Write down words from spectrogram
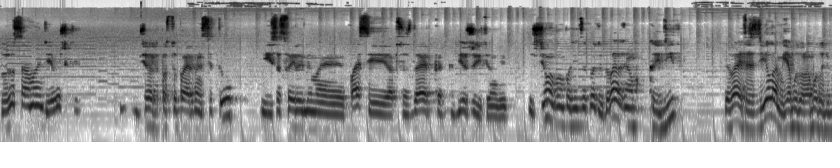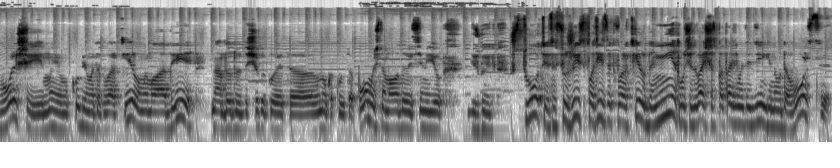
То же самое девушки. Человек поступает в институт и со своей любимой пассией обсуждает, как где жить. Он говорит, ну что мы будем платить за квартиру? Давай возьмем кредит, давай это сделаем, я буду работать больше, и мы купим эту квартиру, мы молодые, нам дадут еще какую-то, ну, какую-то помощь на молодую семью. И говорит, что ты, это всю жизнь платить за квартиру? Да нет, лучше давай сейчас потратим эти деньги на удовольствие.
